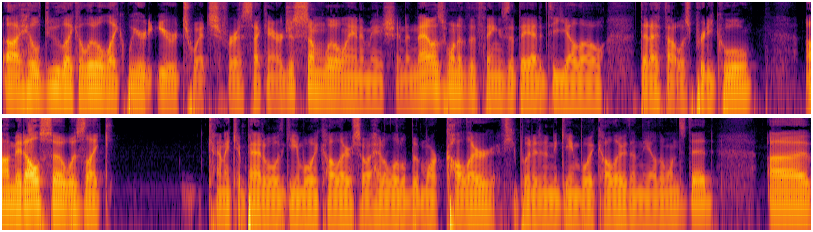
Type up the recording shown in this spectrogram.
uh, he'll do like a little like weird ear twitch for a second or just some little animation. And that was one of the things that they added to yellow that I thought was pretty cool. Um, it also was like kind of compatible with Game Boy Color, so it had a little bit more color if you put it into Game Boy Color than the other ones did. Uh,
